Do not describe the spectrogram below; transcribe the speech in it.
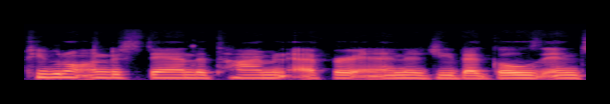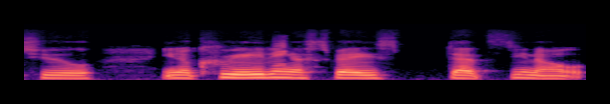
people don't understand the time and effort and energy that goes into, you know, creating a space that's, you know,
